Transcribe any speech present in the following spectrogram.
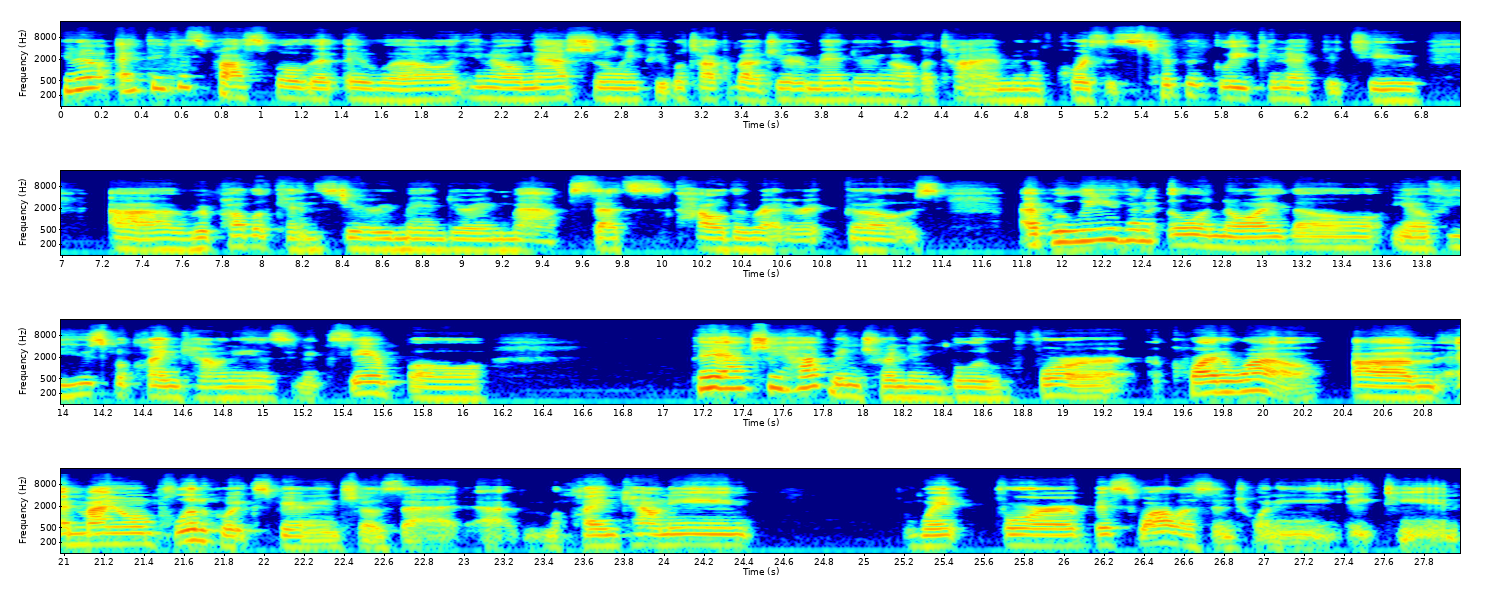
you know, I think it's possible that they will. You know, nationally, people talk about gerrymandering all the time. And of course, it's typically connected to uh, Republicans gerrymandering maps. That's how the rhetoric goes. I believe in Illinois, though, you know, if you use McLean County as an example, they actually have been trending blue for quite a while. Um, and my own political experience shows that. Uh, McLean County went for Biss-Wallace in 2018.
